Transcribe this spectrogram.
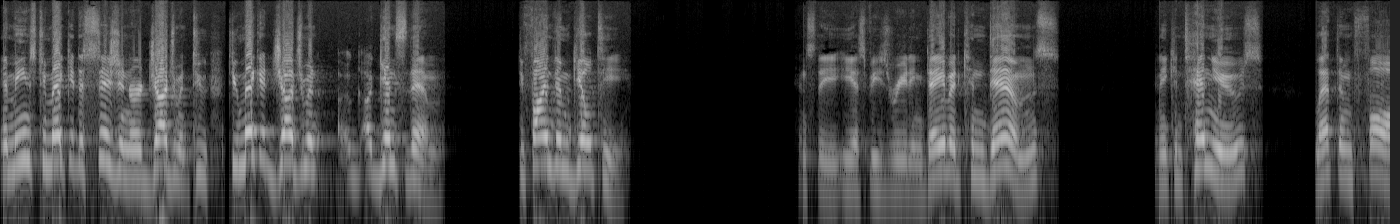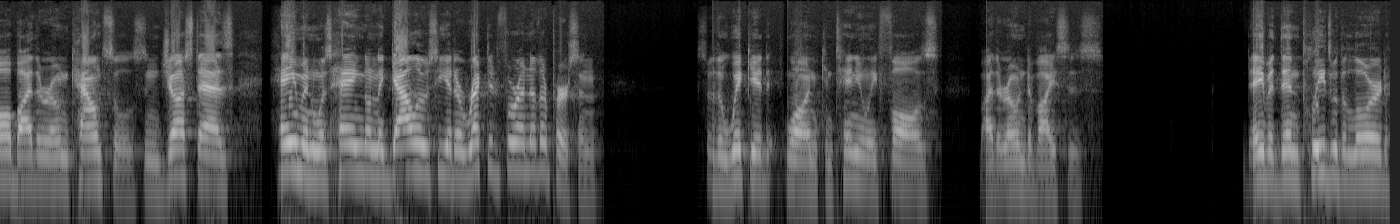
it means to make a decision or a judgment, to, to make a judgment against them, to find them guilty. Hence the ESV's reading. David condemns, and he continues, let them fall by their own counsels. And just as Haman was hanged on the gallows he had erected for another person, so the wicked one continually falls by their own devices. David then pleads with the Lord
